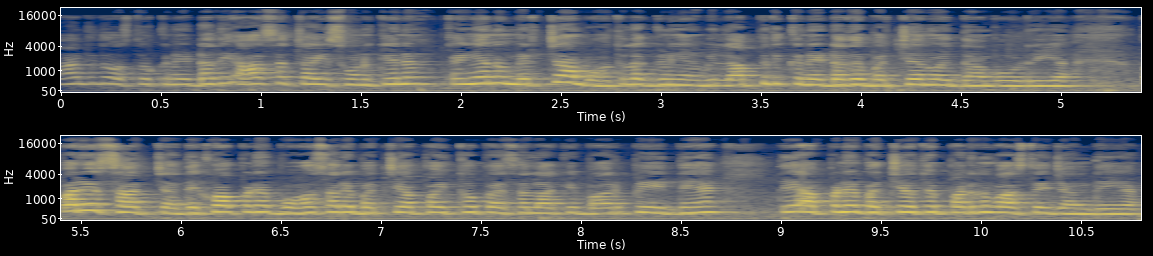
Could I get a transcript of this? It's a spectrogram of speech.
ਹਾਂਜੀ ਦੋਸਤੋ, ਕੈਨੇਡਾ ਦੀ ਆਹ ਸੱਚਾਈ ਸੁਣ ਕੇ ਨਾ ਕਈਆਂ ਨੂੰ ਮਿਰਚਾਂ ਬਹੁਤ ਲੱਗਣੀਆਂ ਵੀ ਲਾਪਿਤ ਕੈਨੇਡਾ ਦੇ ਬੱਚਿਆਂ ਨੂੰ ਇਦਾਂ ਬੋਲ ਰਹੀ ਆ। ਪਰ ਇਹ ਸੱਚ ਆ। ਦੇਖੋ, ਆਪਣੇ ਬਹੁਤ ਸਾਰੇ ਬੱਚੇ ਆਪਾਂ ਇੱਥੋਂ ਪੈਸਾ ਲਾ ਕੇ ਬਾਹਰ ਭੇਜਦੇ ਆ ਤੇ ਆਪਣੇ ਬੱਚੇ ਉੱਥੇ ਪੜ੍ਹਨ ਵਾਸਤੇ ਜਾਂਦੇ ਆ।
